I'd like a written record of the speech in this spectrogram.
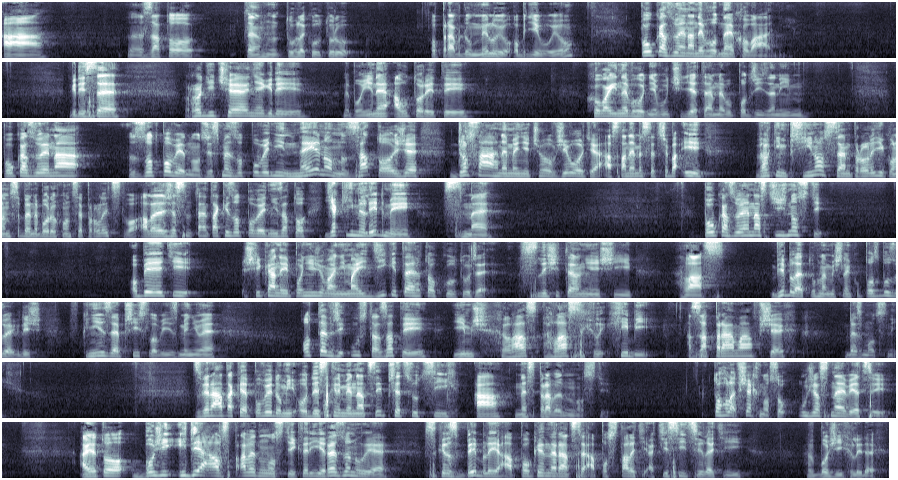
a za to ten, tuhle kulturu opravdu miluju, obdivuju, poukazuje na nevhodné chování. Kdy se rodiče někdy nebo jiné autority chovají nevhodně vůči dětem nebo podřízeným. Poukazuje na zodpovědnost, že jsme zodpovědní nejenom za to, že dosáhneme něčeho v životě a staneme se třeba i velkým přínosem pro lidi kolem sebe nebo dokonce pro lidstvo, ale že jsme taky zodpovědní za to, jakými lidmi jsme. Poukazuje na stížnosti. Oběti šikany, ponižování mají díky této kultuře slyšitelnější hlas. Bible tuhle myšlenku pozbuzuje, když v knize přísloví zmiňuje otevři ústa za ty, jimž hlas, hlas chybí a zapráva všech bezmocných. Zvedá také povědomí o diskriminaci, předsudcích a nespravedlnosti. Tohle všechno jsou úžasné věci. A je to boží ideál spravedlnosti, který rezonuje skrz Bibli a po generace a po staletí a tisíciletí v božích lidech.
